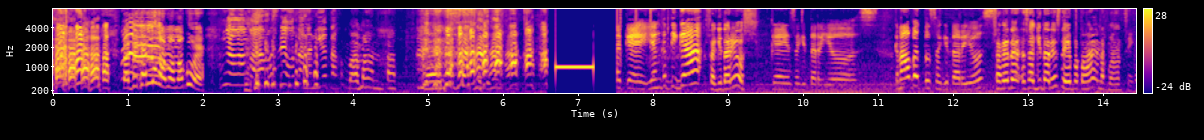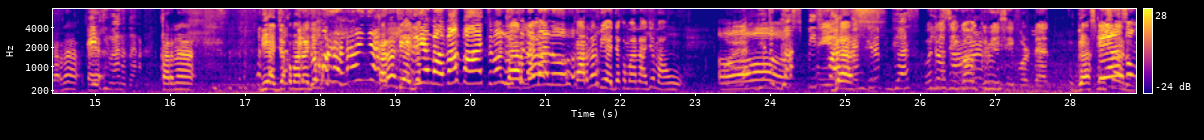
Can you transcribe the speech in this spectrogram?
Tapi kan lu gak mau sama gue. Enggak, enggak, enggak. Maksudnya utanan dia tak. Ma- Mantap. Guys. Oke, yang ketiga, Sagittarius. oke Sagittarius. Kenapa tuh Sagittarius? Sagitta- Sagittarius dari pertemanan enak banget sih karena Eh, kayak gimana tuh anak? karena diajak ke mana aja Udah nanya. karena diajak Iya nggak apa-apa, cuma lucu karena lu. karena diajak ke mana aja mau. Oh. Dia tuh gas pisan, Gas. anjir gas. Betul sih, gue agree sih for that. Gas Kayak pisan. langsung,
